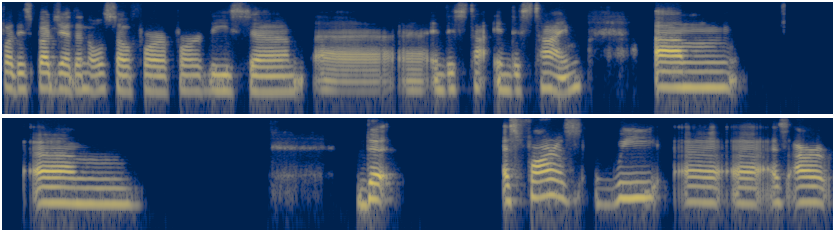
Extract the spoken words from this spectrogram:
for this budget and also for for these um, uh, uh, in this time in this time. Um, um, the as far as we uh, uh, as our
